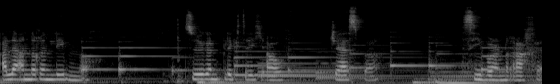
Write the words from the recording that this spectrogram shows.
Alle anderen leben noch. Zögernd blickte ich auf. Jasper. Sie wollen Rache.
